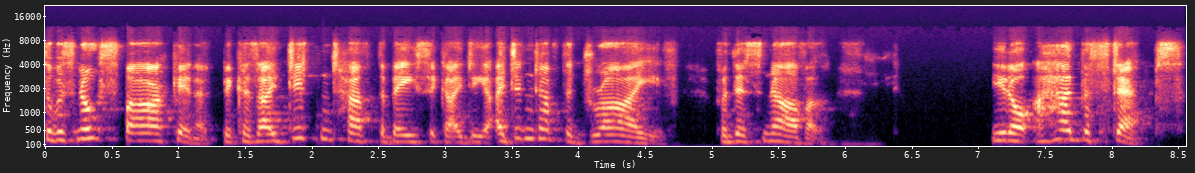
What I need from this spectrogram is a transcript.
there was no spark in it because I didn't have the basic idea. I didn't have the drive for this novel. You know, I had the steps.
